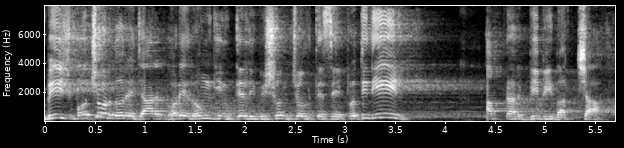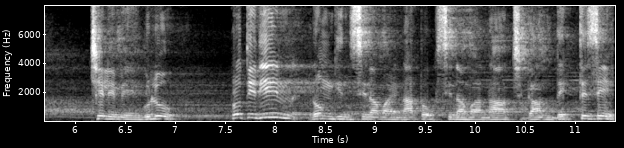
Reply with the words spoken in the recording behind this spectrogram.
বিশ বছর ধরে যার ঘরে রঙিন টেলিভিশন চলতেছে প্রতিদিন আপনার বিবি বাচ্চা, ছেলে মেয়েগুলো প্রতিদিন রঙিন সিনেমায় নাটক, সিনেমা, নাচ, গান দেখতেছে।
